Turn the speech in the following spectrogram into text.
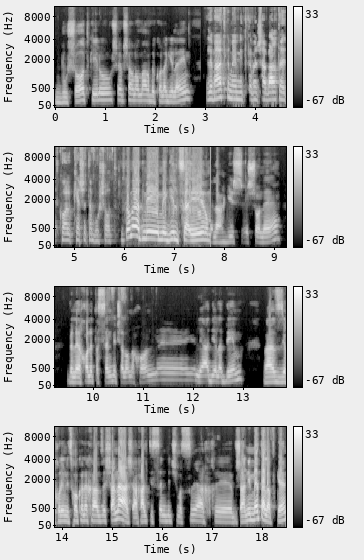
בושות, כאילו, שאפשר לומר, בכל הגילאים. למה אתה מתכוון שעברת את כל קשת הבושות? זאת אומרת, מגיל צעיר להרגיש שונה ולאכול את הסנדוויץ' הלא נכון אה, ליד ילדים, ואז יכולים לצחוק עליך על זה שנה, שאכלתי סנדוויץ' מסריח, אה, שאני מת עליו, כן?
